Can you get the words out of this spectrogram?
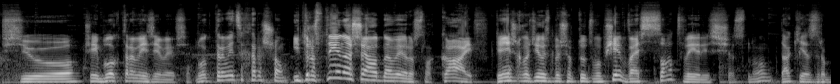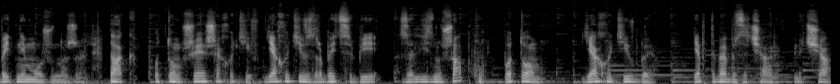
Все. Ще й блок трави з'явився. Блок трави це хорошо. І тростина ще одна виросла. Кайф. Звісно, хотілося б, щоб тут взагалі весь сад виріс зараз. Ну, так я зробити не можу, на жаль. Так, потім, що я ще хотів? Я хотів зробити собі залізну шапку. Потім, я хотів би. Я б тебе би зачарив. Меча.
